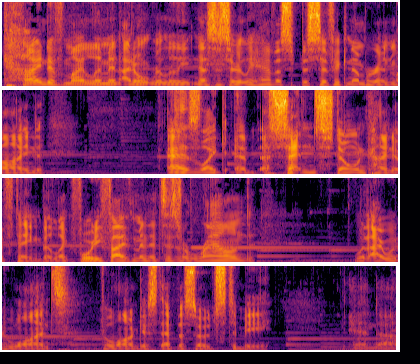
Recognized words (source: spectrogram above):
kind of my limit. I don't really necessarily have a specific number in mind as like a, a set in stone kind of thing, but like 45 minutes is around what I would want the longest episodes to be. And uh,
